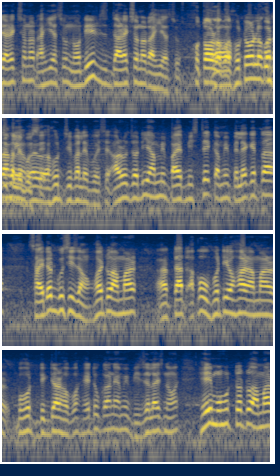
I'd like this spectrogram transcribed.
ডাইৰেকশ্যনত আহি আছোঁ নদীৰ ডাইৰেকশ্যনত আহি আছোঁ। সোঁতৰ লগত। সোঁতৰ লগত আমি। সোঁত যিফালে বৈছে। আৰু যদি আমি বাই মিষ্টেক আমি বেলেগ এটা ছাইডত গুচি যাওঁ হয়তো আমাৰ তাত আকৌ উভতি অহাৰ আমাৰ বহুত দিগদাৰ হ'ব। সেইটো কাৰণে আমি ভিজুৱেলাইজ নহয়। সেই মুহূৰ্তটো আমাৰ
